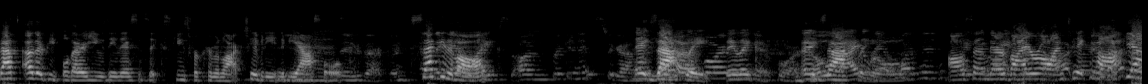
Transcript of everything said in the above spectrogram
That's other people that are using this as an excuse for criminal activity and to be assholes. Exactly. And to Second of all, likes on freaking Instagram. Exactly. They, like, it for. Exactly. viral. All of a sudden they're viral viral on TikTok. TikTok. Yeah.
